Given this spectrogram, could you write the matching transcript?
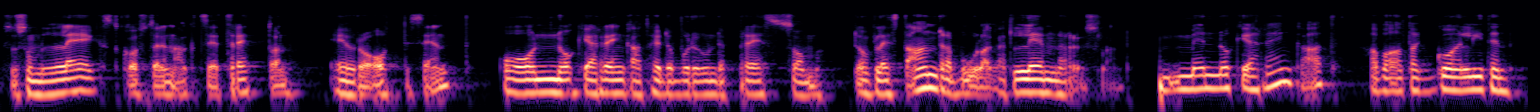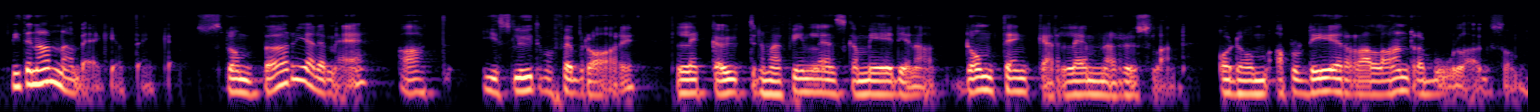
Så som lägst kostar en aktie 13 euro 80 cent. Och Nokia Renkat har då varit under press som de flesta andra bolag att lämna Ryssland. Men Nokia Renkat har valt att gå en liten, liten annan väg helt enkelt. Så de började med att i slutet på februari läcka ut till de här finländska medierna att de tänker lämna Ryssland. Och de applåderar alla andra bolag som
